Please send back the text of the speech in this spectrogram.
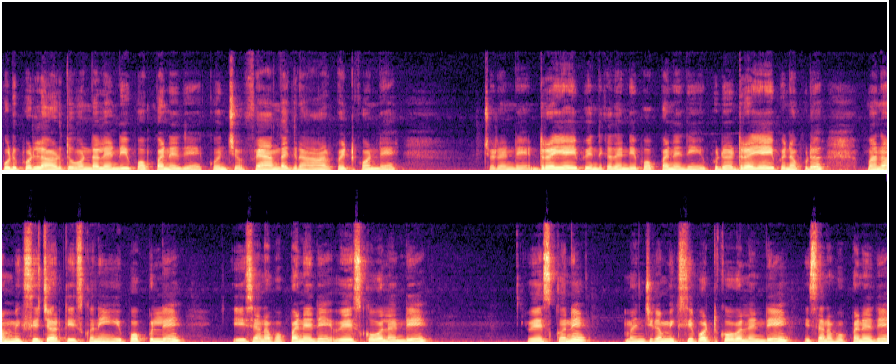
పొడి పొడిలాడుతూ ఉండాలండి ఈ పప్పు అనేది కొంచెం ఫ్యాన్ దగ్గర ఆరపెట్టుకోండి చూడండి డ్రై అయిపోయింది కదండి ఈ పప్పు అనేది ఇప్పుడు డ్రై అయిపోయినప్పుడు మనం మిక్సీ జార్ తీసుకొని ఈ పప్పుల్ని ఈ శనగపప్పు అనేది వేసుకోవాలండి. వేసుకొని మంచిగా మిక్సీ పట్టుకోవాలండి. ఈ శనగపప్పు అనేది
